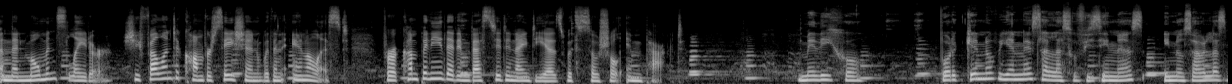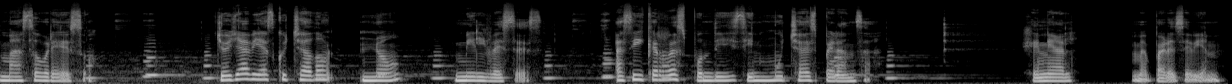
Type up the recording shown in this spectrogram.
and then moments later, she fell into conversation with an analyst for a company that invested in ideas with social impact. Me dijo, ¿por qué no vienes a las oficinas y nos hablas más sobre eso? Yo ya había escuchado no mil veces, así que respondí sin mucha esperanza. Genial, me parece bien.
